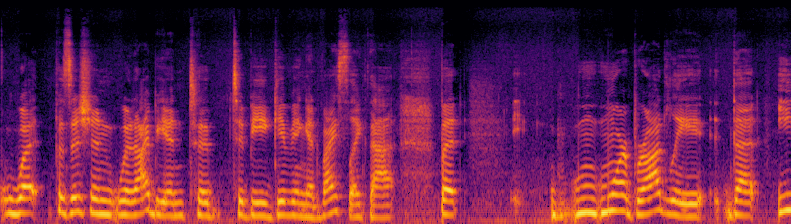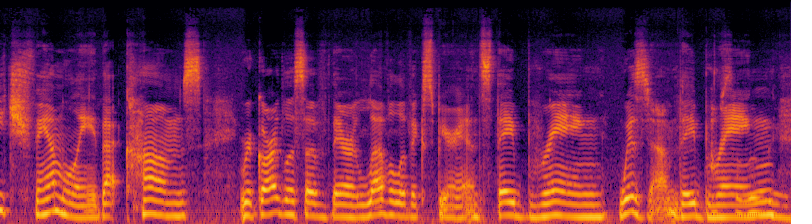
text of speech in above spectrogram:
what position would I be in to to be giving advice like that? But more broadly that each family that comes regardless of their level of experience they bring wisdom they bring Absolutely.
